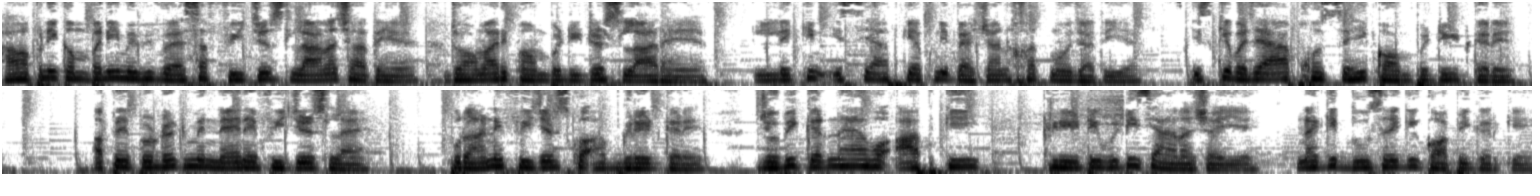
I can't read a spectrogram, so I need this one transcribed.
हम अपनी कंपनी में भी वैसा फीचर्स लाना चाहते हैं, जो हमारे कॉम्पिटिटर्स ला रहे हैं, लेकिन इससे आपकी अपनी पहचान खत्म हो जाती है। इसके बजाय आप खुद से ही कॉम्पिटिट करें, अपने प्रोडक्ट में नए नए फीचर्स लाएँ, पुराने फीचर्स को अपग्रेड करें। जो भी करना है वो आपकी क्रिएटिविटी से आना चाहिए, न कि दूसरे की कॉपी करके।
